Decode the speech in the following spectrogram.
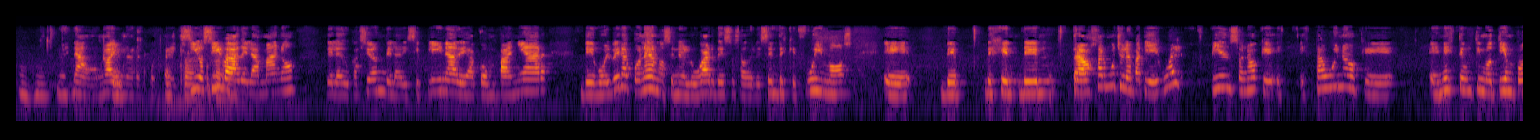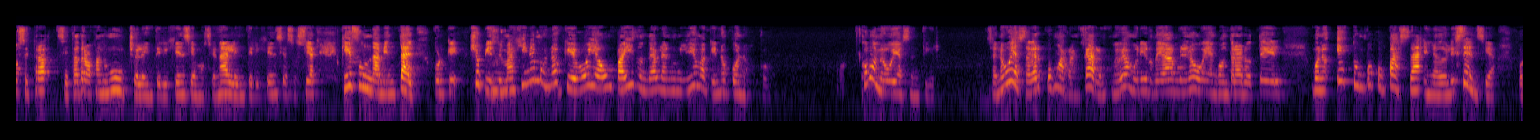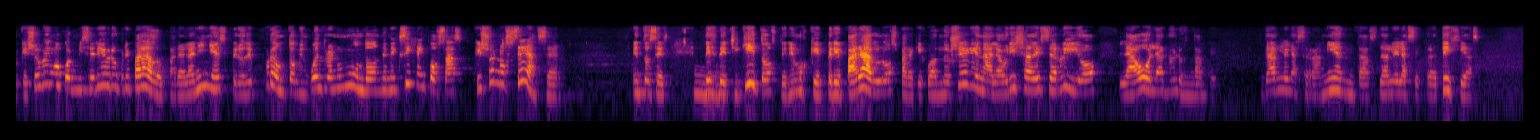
no es nada, no hay una respuesta. sí o sí va de la mano de la educación, de la disciplina, de acompañar, de volver a ponernos en el lugar de esos adolescentes que fuimos, eh, de, de, trabajar mucho la empatía. Igual pienso ¿no? que está bueno que en este último tiempo se está, se está trabajando mucho la inteligencia emocional, la inteligencia social, que es fundamental, porque yo pienso, imaginémonos que voy a un país donde hablan un idioma que no conozco. ¿Cómo me voy a sentir? O sea, no voy a saber cómo arrancar, me voy a morir de hambre, no voy a encontrar hotel. Bueno, esto un poco pasa en la adolescencia, porque yo vengo con mi cerebro preparado para la niñez, pero de pronto me encuentro en un mundo donde me exigen cosas que yo no sé hacer. Entonces, desde chiquitos tenemos que prepararlos para que cuando lleguen a la orilla de ese río, la ola no los tape. Darle las herramientas, darle las estrategias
